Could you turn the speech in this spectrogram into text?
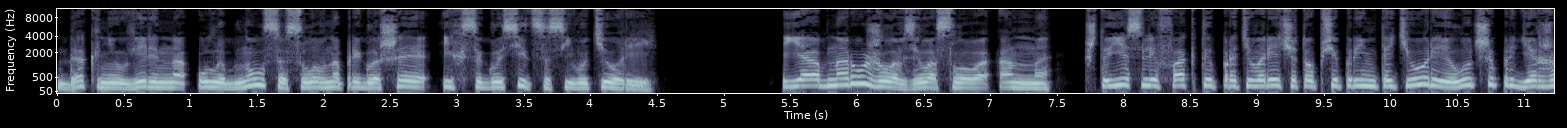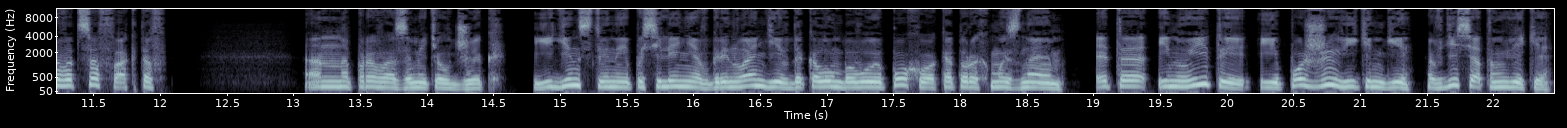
Дак неуверенно улыбнулся, словно приглашая их согласиться с его теорией. «Я обнаружила», — взяла слово Анна, «что если факты противоречат общепринятой теории, лучше придерживаться фактов». «Анна права», — заметил Джек. «Единственные поселения в Гренландии в доколумбовую эпоху, о которых мы знаем, это инуиты и позже викинги в X веке.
